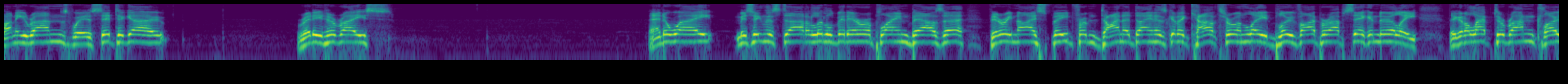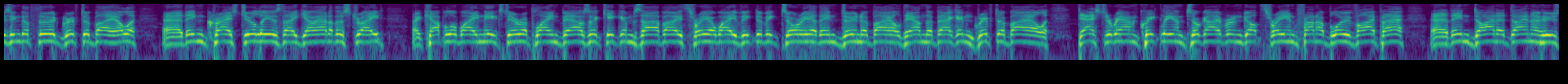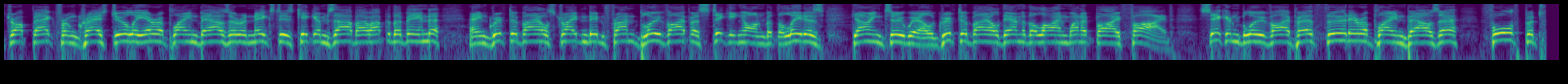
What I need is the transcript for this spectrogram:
Bunny runs. We're set to go. Ready to race. And away. Missing the start a little bit, Aeroplane Bowser. Very nice speed from Dinah Dana's going to carve through and lead. Blue Viper up second early. They've got a lap to run, closing to third, Grifter Bale. Uh, then Crash Julie as they go out of the straight. A couple away next, Aeroplane Bowser, Kickham Zabo. Three away, Victor Victoria, then Duna Bale down the back and Grifter Bale dashed around quickly and took over and got three in front of Blue Viper. Uh, then Dinah Dana who's dropped back from Crash Julie, Aeroplane Bowser, and next is Kickham Zabo up to the bend and Grifter Bale straightened in front. Blue Viper sticking on, but the leader's going too well. Grifter Bale down to the line, won it by five. Second Blue Viper, third Aeroplane Bowser, fourth between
